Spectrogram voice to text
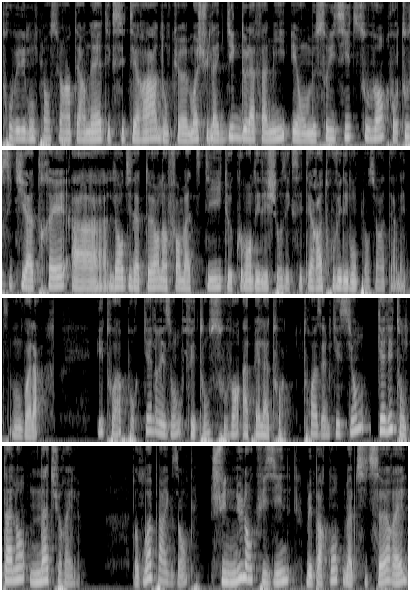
trouver les bons plans sur Internet, etc. Donc euh, moi, je suis la geek de la famille et on me sollicite souvent pour tout ce qui a trait à l'ordinateur, l'informatique, commander des choses, etc. Trouver des bons plans sur Internet. Donc voilà. Et toi, pour quelles raisons fait-on souvent appel à toi? Troisième question, quel est ton talent naturel? Donc moi, par exemple, je suis nulle en cuisine, mais par contre, ma petite sœur, elle,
